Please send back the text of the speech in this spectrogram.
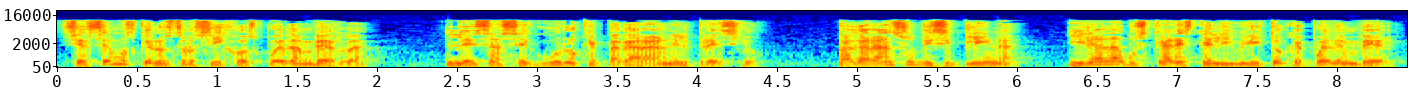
Si hacemos que nuestros hijos puedan verla, les aseguro que pagarán el precio pagarán su disciplina, irán a buscar este librito que pueden ver,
